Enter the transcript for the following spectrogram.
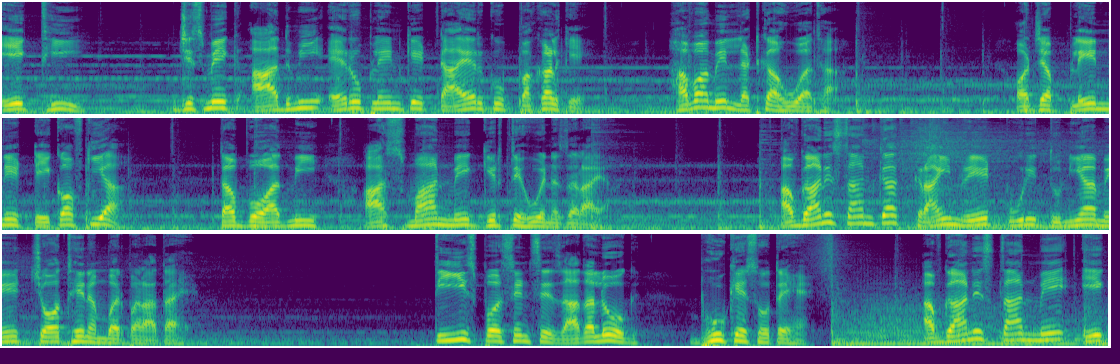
एक थी, जिसमें एक आदमी एरोप्लेन के टायर को पकड़ के हवा में लटका हुआ था। और जब प्लेन ने टेक ऑफ़ किया, तब वो आदमी आसमान में गिरते हुए नज़र आया। अफ़गानिस्तान का क्राइम रेट पूरी दुनिया में चौथे नंबर पर आता है। तीस परसेंट से ज़्यादा लोग भूखे सोते हैं। अफ़गानिस्तान में एक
